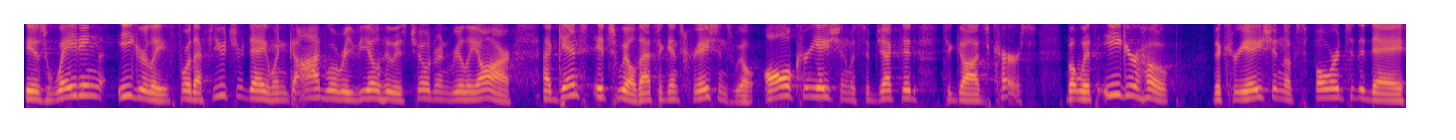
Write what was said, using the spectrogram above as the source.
is waiting eagerly for that future day when God will reveal who his children really are. Against its will, that's against creation's will, all creation was subjected to God's curse. But with eager hope, the creation looks forward to the day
